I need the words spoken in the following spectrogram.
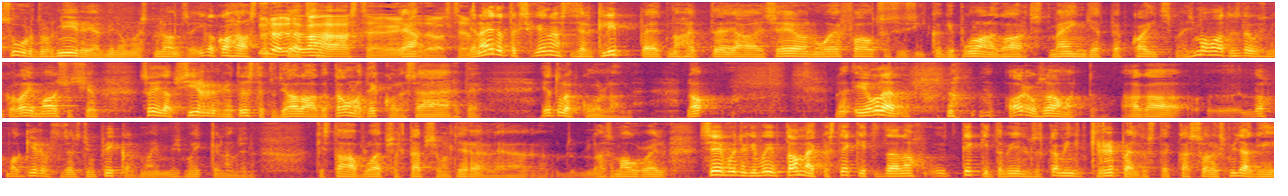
suurturniiri ajal minu meelest meil on see, iga kahe aasta. üle, üle kahe aasta käib see tavaliselt jah. ja näidatakse kenasti seal klippe, et noh, et ja see on UEFA otsus, ikkagi punane kaart, sest mängijat peab kaitsma ja siis ma vaatan seda, kuidas Nikolai Mašitšev sõidab sirge tõstetud jalaga Tauno Tekole säär äärde ja tuleb kollane. no, no ei ole noh, arusaamatu, aga noh, ma kirjutasin sellest juba pikalt, ma ei, mis ma ikka enam siin kes tahab, loeb sealt täpsemalt järele ja laseme auru välja. see muidugi võib tammekas tekitada, noh, tekitab ilmselt ka mingit kripeldust, et kas oleks midagi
